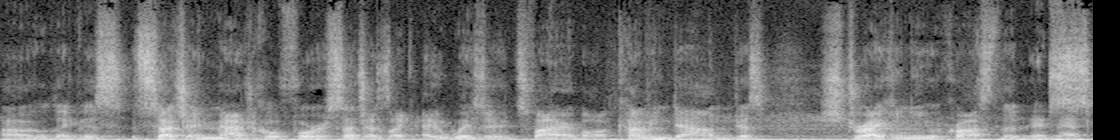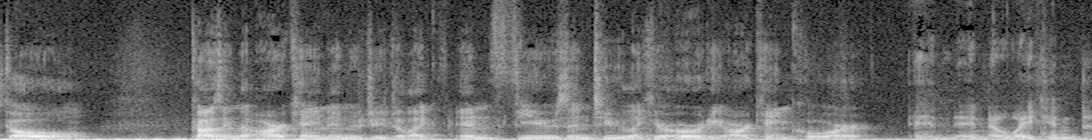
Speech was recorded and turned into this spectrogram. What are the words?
Oh, like this such a magical force, such as like a wizard's fireball coming down, just striking you across the skull, causing the arcane energy to like infuse into like your already arcane core, And, and awakened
